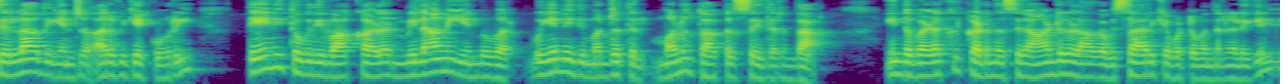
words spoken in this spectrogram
செல்லாது என்று அறிவிக்க கோரி தேனி தொகுதி வாக்காளர் மிலானி என்பவர் உயர்நீதிமன்றத்தில் மனு தாக்கல் செய்திருந்தார். இந்த வழக்கு கடந்த சில ஆண்டுகளாக விசாரிக்கப்பட்டு வந்த நிலையில்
